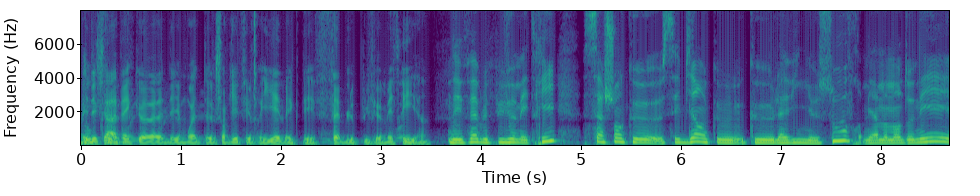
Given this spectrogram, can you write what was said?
Mais déjà avec des mois de janvier-février avec des faibles pluviométries. Hein. Des faibles pluviométries, sachant que c'est bien que, que, la vigne souffre, mais à un moment donné,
